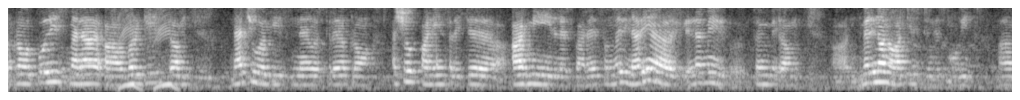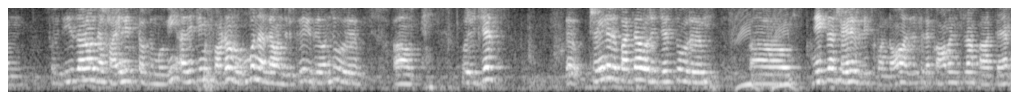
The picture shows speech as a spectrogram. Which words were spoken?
அப்புறம் ஒரு போலீஸ் மேனா வர்கீஸ் மேத்யூ வர்கீஸ்னு ஒருத்தர் அப்புறம் அசோக் பாண்டியன்னு சொல்லிட்டு ஆர்மி இதில் இருப்பார். ஸோ இந்த மாதிரி நிறைய எல்லாருமே வெல் நான் artist in this movie so these are all the highlights of the movie அதே டைம் படம் ரொம்ப நல்லா வந்திருக்கு. இது வந்து ஒரு um, ஒரு ஜஸ்ட் ட்ரெய்லரை பார்த்தா ஒரு ஜஸ்ட் ஒரு நேற்று தான் ட்ரெய்லர் ரிலீஸ் பண்ணோம். அதில் சில காமெண்ட்ஸ்லாம் பார்த்தேன்.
